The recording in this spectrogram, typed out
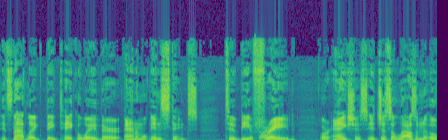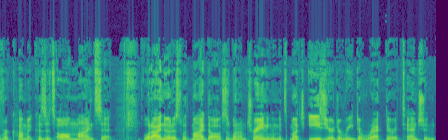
It's not like they take away their animal instincts to be afraid. Sure or anxious, it just allows them to overcome it because it's all mindset. What I notice with my dogs is when I'm training them, it's much easier to redirect their attention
